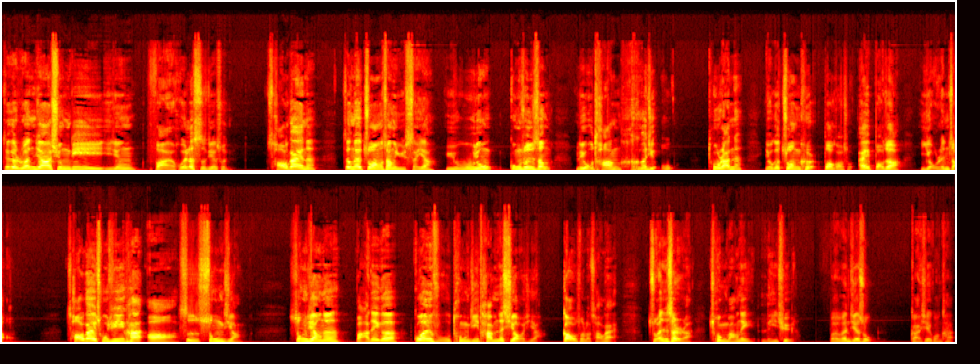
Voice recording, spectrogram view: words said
这个阮家兄弟已经返回了石碣村。晁盖呢，正在庄上与谁呀？与吴用、公孙胜、刘唐喝酒。突然呢，有个庄客报告说：“哎，保证有人找。”晁盖出去一看，啊，是宋江。宋江呢，把这个官府通缉他们的消息啊，告诉了晁盖，转身啊，匆忙的离去了。本文结束。感谢观看，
